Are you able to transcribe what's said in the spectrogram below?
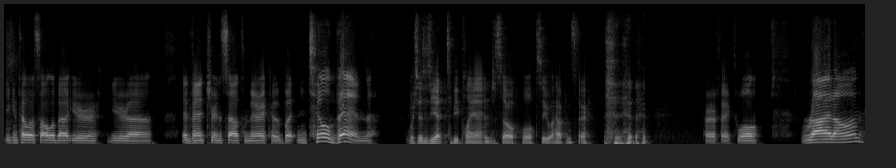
You can tell us all about your your uh, adventure in South America, but until then, which is yet to be planned, so we'll see what happens there. Perfect. Well, ride on.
